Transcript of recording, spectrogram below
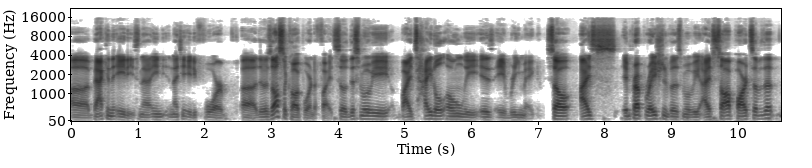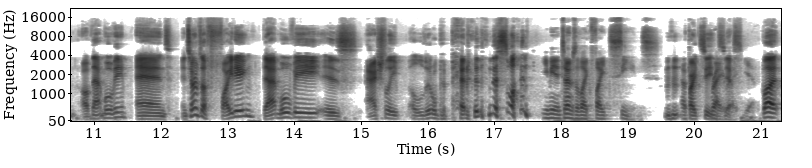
uh, back in the 80s, in uh, 1984. Uh, that was also called Born to Fight. So this movie, by title only, is a remake. So I, in preparation for this movie, I saw parts of the of that movie, and in terms of fighting, that movie is actually a little bit better than this one. You mean in terms of like fight scenes? Mhm, Fight scenes, right, yes, right, yeah. But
